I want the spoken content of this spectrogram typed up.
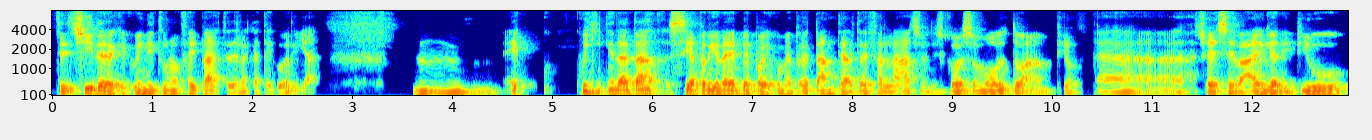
decidere che quindi tu non fai parte della categoria. Mm, e qui in realtà si aprirebbe poi come per tante altre fallacie un discorso molto ampio, eh, cioè se valga di più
